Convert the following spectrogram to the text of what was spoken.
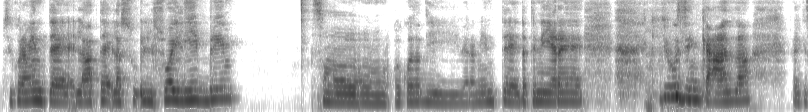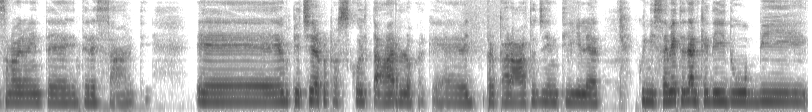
sicuramente la te, la su, i suoi libri sono qualcosa di veramente da tenere chiusi in casa perché sono veramente interessanti. È un piacere proprio ascoltarlo perché è preparato, gentile. Quindi se avete anche dei dubbi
